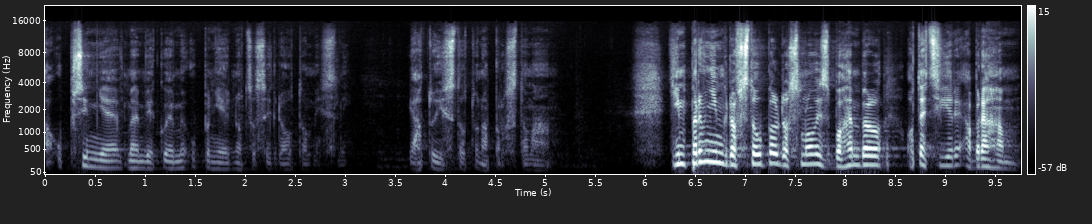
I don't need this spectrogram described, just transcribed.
A upřímně v mém věku je mi úplně jedno, co si kdo o tom myslí. Já tu jistotu naprosto mám. Tím prvním, kdo vstoupil do smlouvy s Bohem, byl otec víry Abraham.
